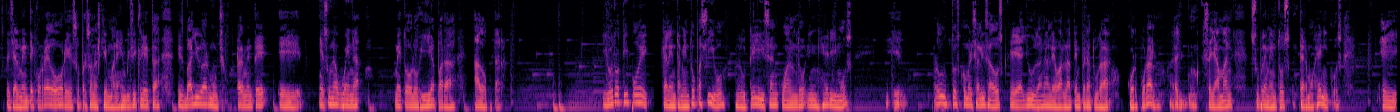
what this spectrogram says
Especialmente corredores o personas que manejen bicicleta, les va a ayudar mucho. Realmente eh, es una buena metodología para adoptar. Y otro tipo de calentamiento pasivo lo utilizan cuando ingerimos eh, productos comercializados que ayudan a elevar la temperatura corporal. Se llaman suplementos termogénicos eh,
